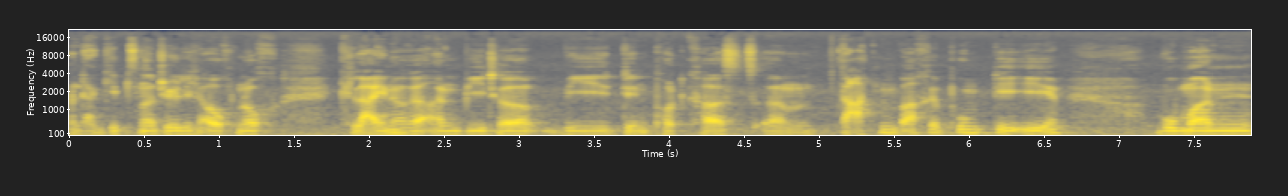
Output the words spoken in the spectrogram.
Und dann gibt es natürlich auch noch kleinere Anbieter wie den Podcast ähm, datenwache.de, wo man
